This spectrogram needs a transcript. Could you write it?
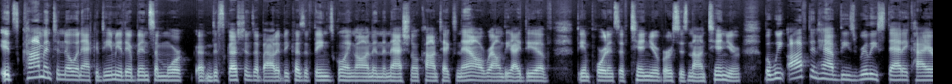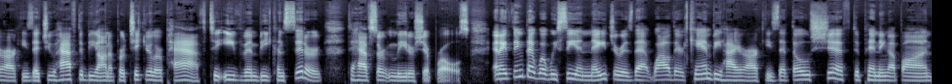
it's common to know in academia there have been some more uh, discussions about it because of things going on in the national context now around the idea of the importance of tenure versus non-tenure. But we often have these really static hierarchies that you have to be on a particular path to even be considered to have certain leadership roles. And i think that what we see in nature is that while there can be hierarchies that those shift depending upon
